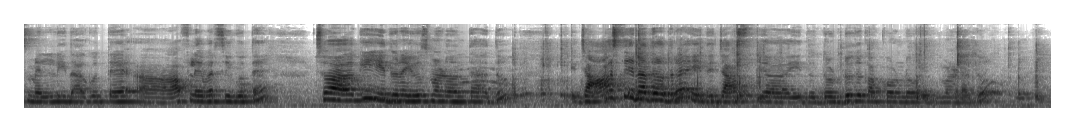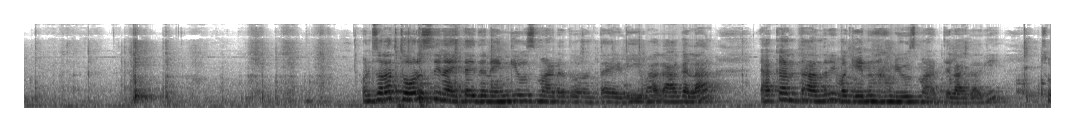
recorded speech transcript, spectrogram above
ಸ್ಮೆಲ್ ಇದಾಗುತ್ತೆ, ಆ ಫ್ಲೇವರ್ ಸಿಗುತ್ತೆ. ಸೊ ಹಾಗಾಗಿ ಇದನ್ನ ಯೂಸ್ ಮಾಡುವಂತಹದ್ದು. ಜಾಸ್ತಿ ಏನಾದರೂ ಆದರೆ ಇದು ಜಾಸ್ತಿ ಇದು ದೊಡ್ಡದಕ್ಕೆ ಹಾಕ್ಕೊಂಡು ಇದು ಮಾಡೋದು. ಒಂದ್ಸಲ ತೋರಿಸ್ತೀನಿ ಆಯ್ತಾ ಇದನ್ನ ಹೆಂಗೆ ಯೂಸ್ ಮಾಡೋದು ಅಂತ ಹೇಳಿ. ಇವಾಗ ಆಗಲ್ಲ. ಯಾಕಂತ ಅಂದರೆ ಇವಾಗ ಏನು ನಾನು ಯೂಸ್ ಮಾಡ್ತಿಲ್ಲ ಹಾಗಾಗಿ. ಸೊ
